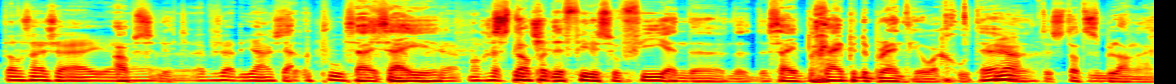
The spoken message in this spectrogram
dan zijn zij, eh, Absoluut. hebben zij de juiste approval. zij zij snappen pitchen. de filosofie en de, de, de- zij begrijpen de brand heel erg goed. Hè? Dus dat is belangrijk.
